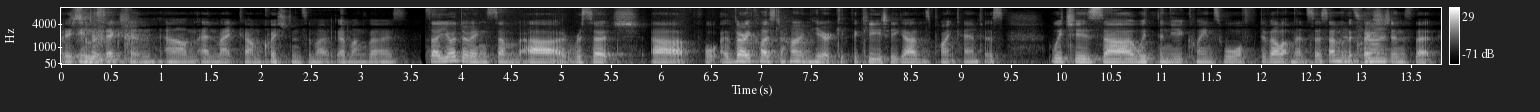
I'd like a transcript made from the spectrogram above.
the intersection um, and make um, questions among, among those. So you're doing some uh, research uh, for, uh, very close to home here at the QUT Gardens Point campus, which is uh, with the new Queen's Wharf development. So some of that's the questions right. that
